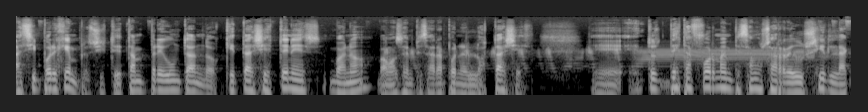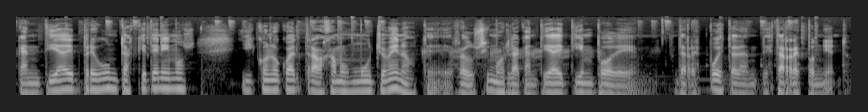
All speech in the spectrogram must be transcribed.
Así, por ejemplo, si te están preguntando qué talles tenés, bueno, vamos a empezar a poner los talles. Eh, entonces, de esta forma empezamos a reducir la cantidad de preguntas que tenemos y con lo cual trabajamos mucho menos, reducimos la cantidad de tiempo de, respuesta, de, estar respondiendo.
